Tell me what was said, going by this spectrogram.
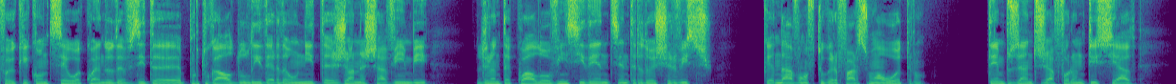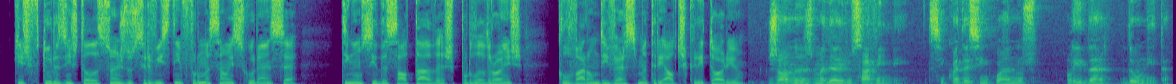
foi o que aconteceu a quando da visita a Portugal do líder da UNITA, Jonas Savimbi, durante a qual houve incidentes entre dois serviços que andavam a fotografar-se um ao outro. Tempos antes já foram noticiado que as futuras instalações do Serviço de Informação e Segurança tinham sido assaltadas por ladrões que levaram diverso material de escritório. Jonas Malheiro Savimbi, de 55 anos, líder da UNITA.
